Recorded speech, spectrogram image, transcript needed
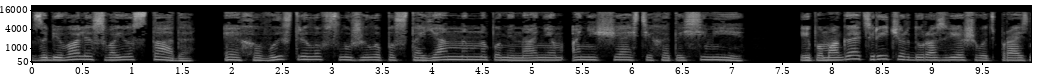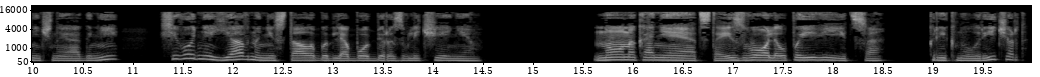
забивали свое стадо, эхо выстрелов служило постоянным напоминанием о несчастьях этой семьи, и помогать Ричарду развешивать праздничные огни сегодня явно не стало бы для Бобби развлечением. «Ну, наконец-то, изволил появиться!» — крикнул Ричард,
